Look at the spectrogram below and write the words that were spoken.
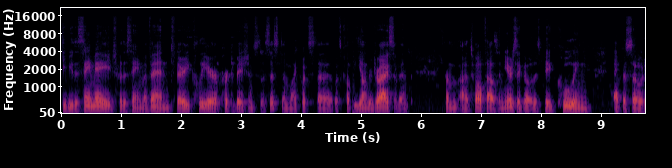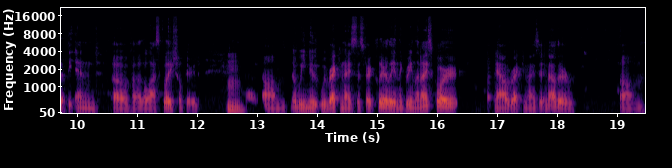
give you the same age for the same event, very clear perturbations to the system, like what's the what's called the Younger Dryas event from uh, 12,000 years ago, this big cooling episode at the end of uh, the last glacial period. Hmm. Um, we knew we recognized this very clearly in the Greenland ice core. Now recognize it in other um,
